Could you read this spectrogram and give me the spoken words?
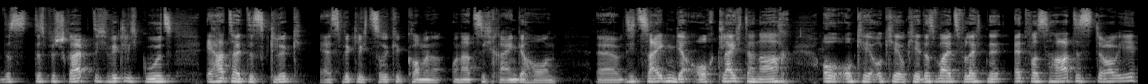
das, das beschreibt dich wirklich gut. Er hat halt das Glück, er ist wirklich zurückgekommen und hat sich reingehauen. Äh, sie zeigen ja auch gleich danach, oh, okay, okay, okay, das war jetzt vielleicht eine etwas harte Story.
